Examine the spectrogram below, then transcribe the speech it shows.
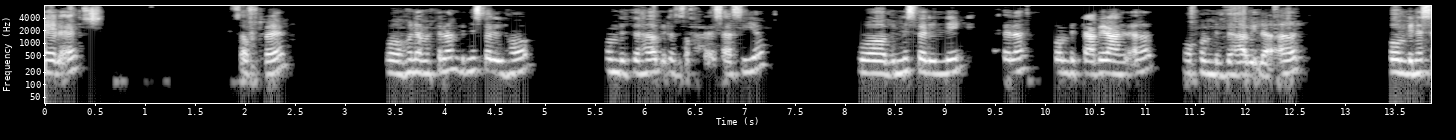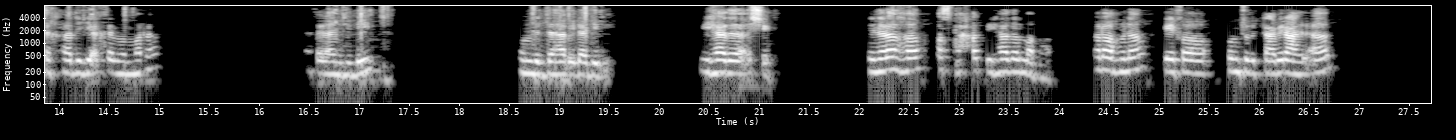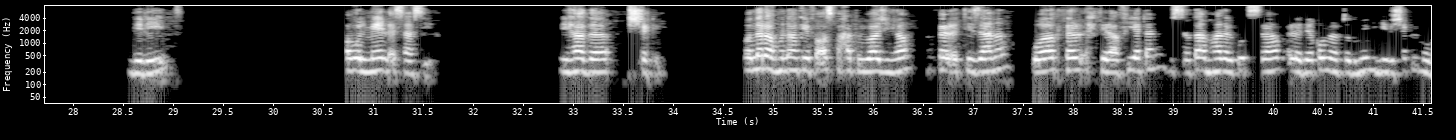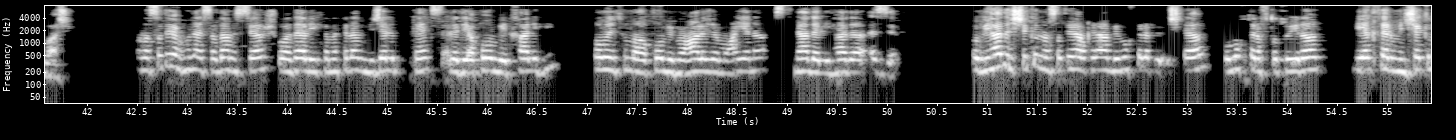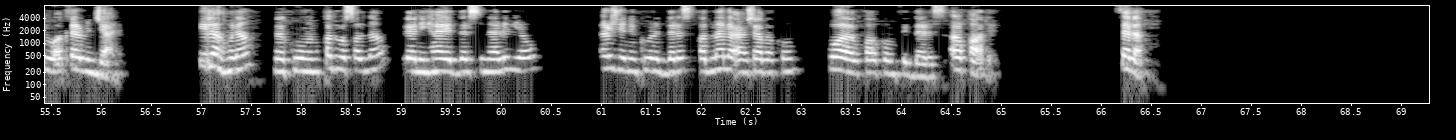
LH software وهنا مثلا بالنسبة للهوم قم بالذهاب إلى الصفحة الأساسية. وبالنسبة لللينك مثلا قم بالتعبير عن الآد وقم بالذهاب إلى آد قم بنسخ هذه أكثر من مرة. مثلا delete. قم بالذهاب إلى delete. بهذا الشكل لنراها أصبحت بهذا المظهر. نرى هنا كيف قمت بالتعبير عن ال add delete. أو الميل الأساسية بهذا الشكل. ونرى هنا كيف أصبحت الواجهة أكثر اتزانا وأكثر احترافية باستخدام هذا ال Bootstrap الذي قمنا بتضمينه بشكل مباشر. ونستطيع هنا استخدام ال search وذلك مثلا بجلب text الذي أقوم بإدخاله. ومن ثم أقوم بمعالجة معينة استنادا لهذا الزر. وبهذا الشكل نستطيع القيام بمختلف الأشكال ومختلف التطويرات بأكثر من شكل وأكثر من جانب. إلى هنا نكون قد وصلنا إلى نهاية درسنا لليوم. أرجو أن يكون الدرس قد نال إعجابكم وألقاكم في الدرس القادم. سلام.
